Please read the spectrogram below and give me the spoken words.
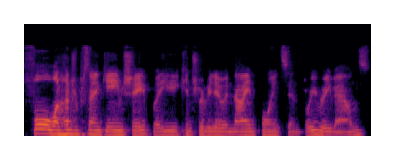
full 100% game shape, but he contributed with nine points and three rebounds.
